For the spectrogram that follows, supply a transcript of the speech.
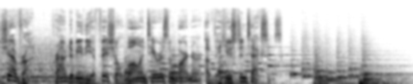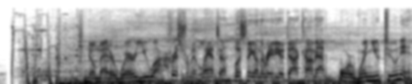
Chevron, proud to be the official volunteerism partner of the Houston Texans. No matter where you are. Chris from Atlanta, listening on the radio.com app. Or when you tune in.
